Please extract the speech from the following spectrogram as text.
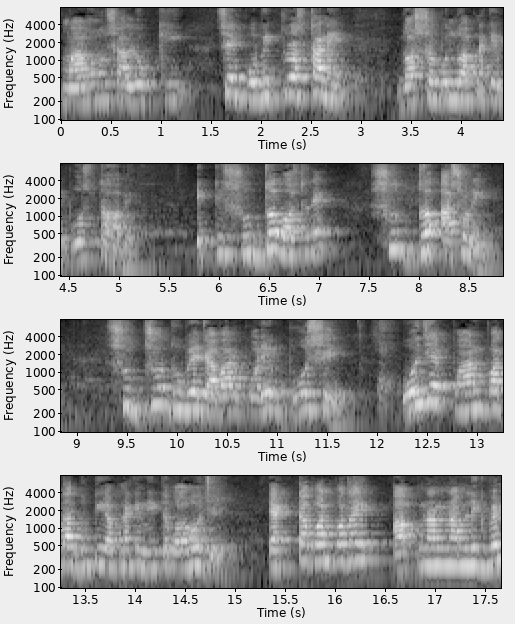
মা, মনসা, লক্ষ্মী, সেই পবিত্র স্থানে দর্শক বন্ধু, আপনাকে বসতে হবে। একটি শুদ্ধ বস্ত্রে, শুদ্ধ আসনে, সূর্য ডুবে যাবার পরে বসে ওই যে পান পাতা দুটি আপনাকে নিতে বলা হয়েছে, একটা পান পাতায় আপনার নাম লিখবেন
